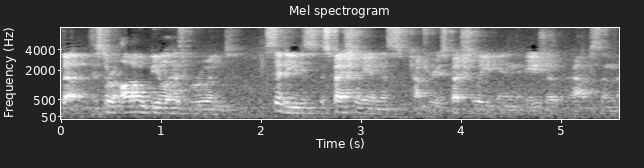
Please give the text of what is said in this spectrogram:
that the sort of automobile has ruined cities, especially in this country, especially in Asia, perhaps, and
